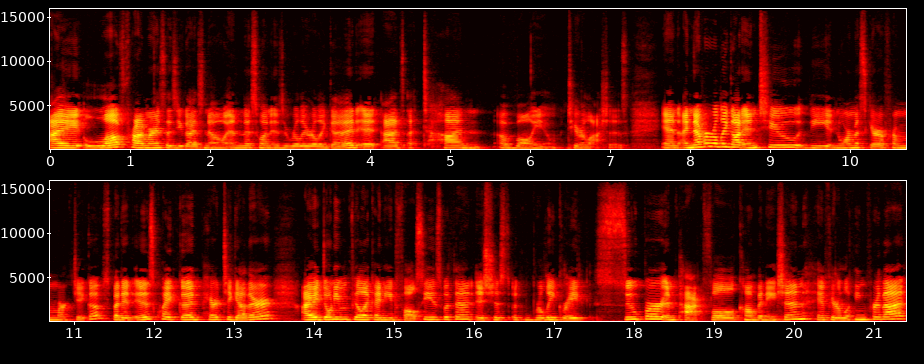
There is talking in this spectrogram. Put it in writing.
I love primers, as you guys know, and this one is really, really good. It adds a ton of volume to your lashes. And I never really got into the Noir mascara from Marc Jacobs, but it is quite good paired together. I don't even feel like I need falsies with it. It's just a really great, super impactful combination if you're looking for that.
